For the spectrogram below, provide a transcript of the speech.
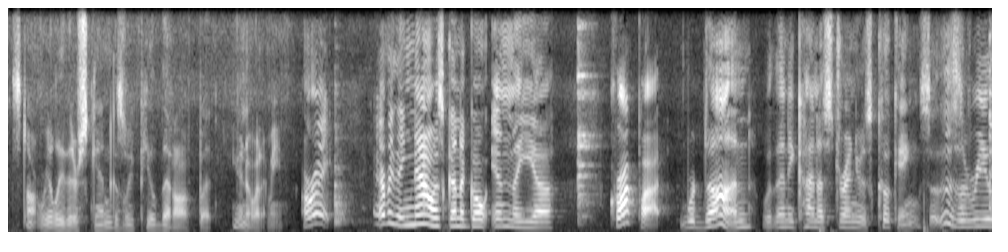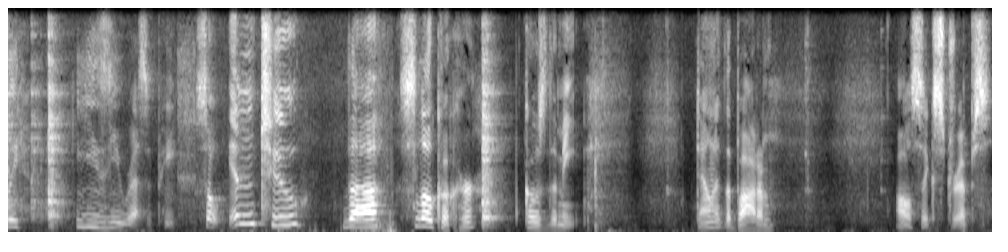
It's not really their skin because we peeled that off, but you know what I mean. All right, everything now is going to go in the uh, crock pot. We're done with any kind of strenuous cooking, so this is a really easy recipe. So into the slow cooker goes the meat. Down at the bottom, all six strips.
